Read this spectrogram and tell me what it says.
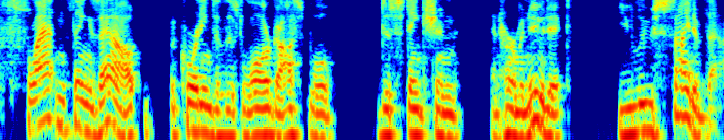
flatten things out according to this law gospel distinction and hermeneutic you lose sight of that.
